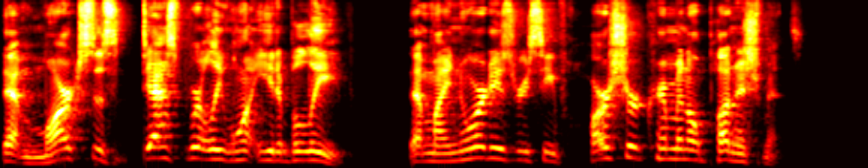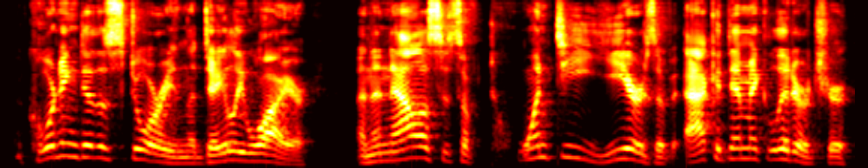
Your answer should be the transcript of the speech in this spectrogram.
that Marxists desperately want you to believe that minorities receive harsher criminal punishments. According to the story in the Daily Wire, an analysis of 20 years of academic literature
